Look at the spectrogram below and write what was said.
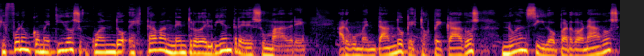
que fueron cometidos cuando estaban dentro del vientre de su madre, argumentando que estos pecados no han sido perdonados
